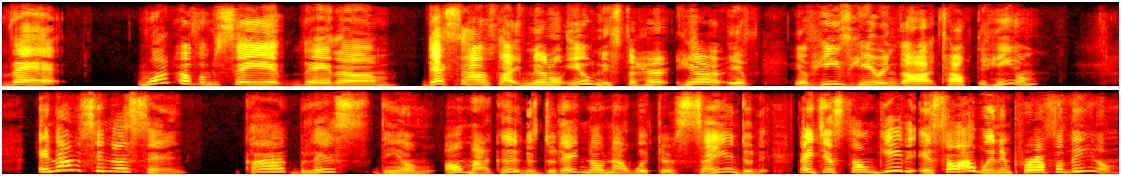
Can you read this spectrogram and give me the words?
that one of them said that um that sounds like mental illness to her if if he's hearing God talk to him. And I'm sitting there saying, God bless them. Oh my goodness, do they know not what they're saying? Do they? They just don't get it. And so I went in prayer for them.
